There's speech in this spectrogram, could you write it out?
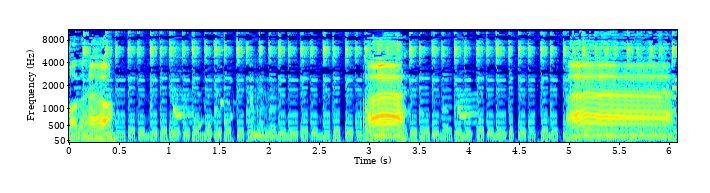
What the hell? Ah! Ah!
